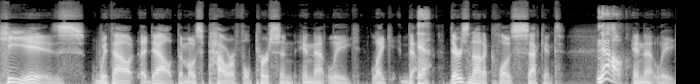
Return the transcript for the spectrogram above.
he is without a doubt the most powerful person in that league. Like, th- yeah. There's not a close second. No, in that league.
